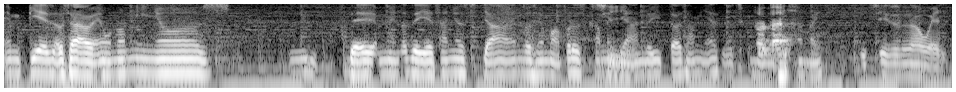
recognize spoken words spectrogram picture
empieza, o sea, ve unos niños de menos de 10 años ya en los semáforos Sí. camellando y toda esa mierda. Es Total. Sí, eso es una vuelta.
